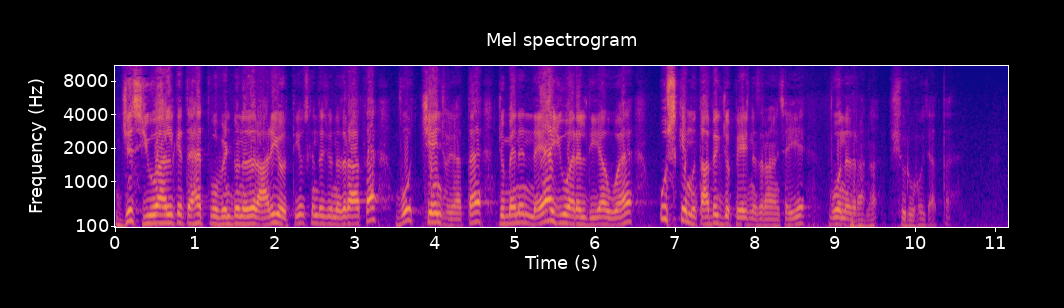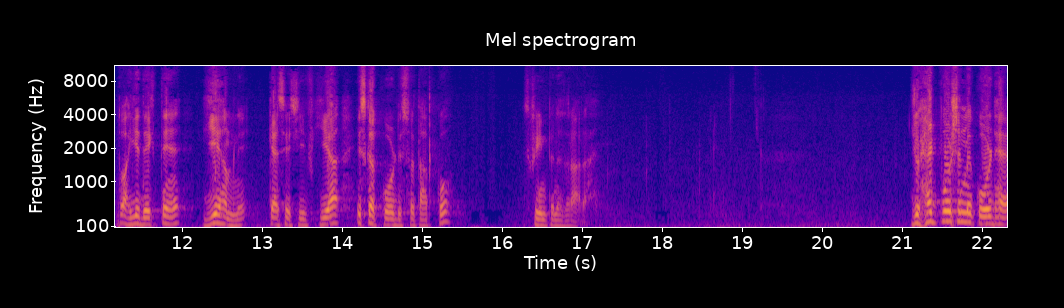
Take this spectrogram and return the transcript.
جس یو آر ایل کے تحت وہ ونڈو نظر آ رہی ہوتی ہے، اس کے اندر جو نظر آتا ہے، وہ چینج ہو جاتا ہے۔ جو میں نے نیا یو آر ایل دیا ہوا ہے، اس کے مطابق جو پیج نظر آنا چاہیے، وہ نظر آنا شروع ہو جاتا ہے۔ تو آئیے دیکھتے ہیں یہ ہم نے کیسے اچیو کیا؟ اس کا کوڈ اس وقت آپ کو اسکرین پہ نظر آ رہا ہے۔ جو ہیڈ پورشن میں کوڈ ہے،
